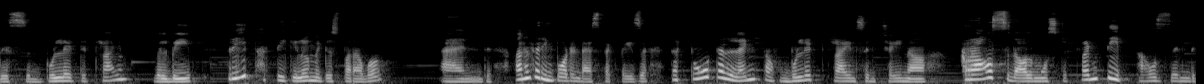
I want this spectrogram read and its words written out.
this bullet train will be 330 kilometers per hour and another important aspect is the total length of bullet trains in China crossed almost 20,000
